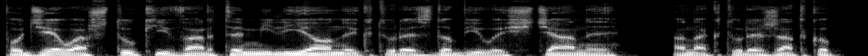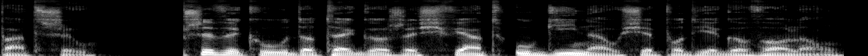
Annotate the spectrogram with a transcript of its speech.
po dzieła sztuki warte miliony, które zdobiły ściany, a na które rzadko patrzył. Przywykł do tego, że świat uginał się pod jego wolą.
